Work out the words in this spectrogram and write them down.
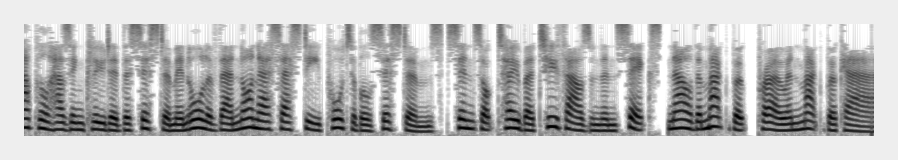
Apple has included the system in all of their non-SSD portable systems since October 2006, now the MacBook Pro and MacBook Air.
